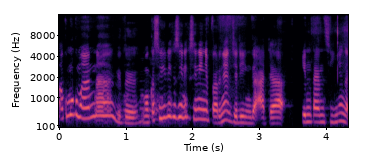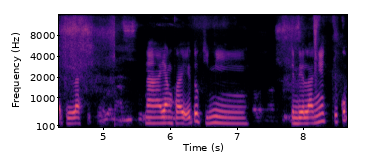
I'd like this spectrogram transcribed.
Aku mau ke mana gitu. Mau ke sini ke sini ke sini nyebarnya jadi nggak ada intensinya nggak jelas gitu. Nah yang baik itu gini. Jendelanya cukup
